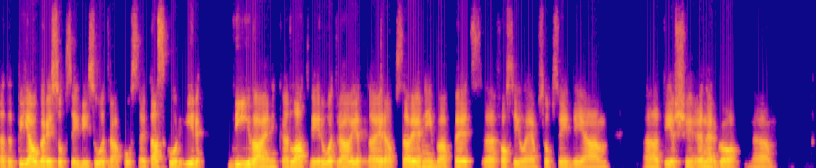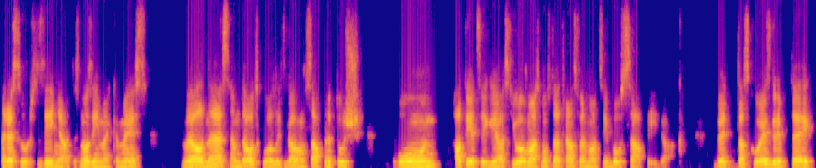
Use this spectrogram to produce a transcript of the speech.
Tātad pieaug arī subsīdijas otrā pusē. Tas, kur ir dīvaini, kad Latvija ir otrā vietā Eiropas Savienībā pēc fosilējām subsīdijām tieši energo resursu ziņā. Tas nozīmē, ka mēs vēl neesam daudz ko līdz galam sapratuši, un attiecīgajās jomās mums tā transformācija būs sāpīgāka. Bet tas, ko es gribu teikt,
